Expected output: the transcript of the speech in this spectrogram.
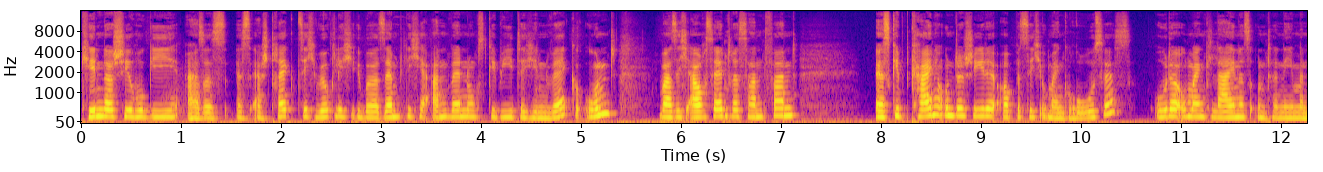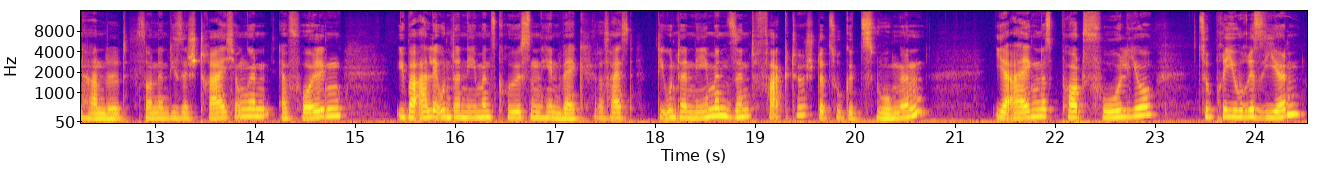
Kinderchirurgie. Also es, es erstreckt sich wirklich über sämtliche Anwendungsgebiete hinweg. Und was ich auch sehr interessant fand, es gibt keine Unterschiede, ob es sich um ein großes oder um ein kleines Unternehmen handelt, sondern diese Streichungen erfolgen über alle Unternehmensgrößen hinweg. Das heißt, die Unternehmen sind faktisch dazu gezwungen, ihr eigenes Portfolio zu priorisieren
